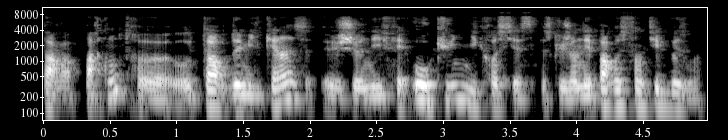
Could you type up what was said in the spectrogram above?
par, contre, euh, au Thor 2015, je n'ai fait aucune micro-sieste parce que j'en ai pas ressenti le besoin.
